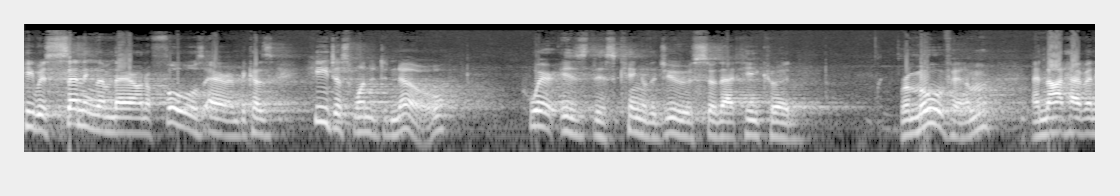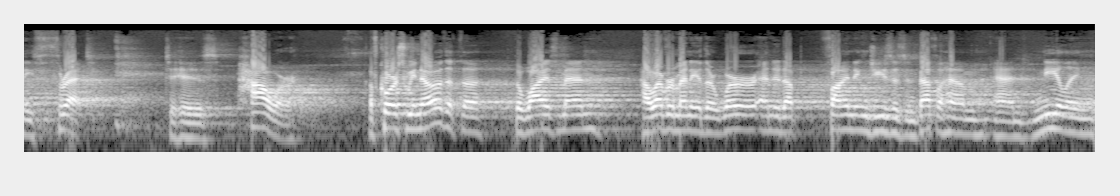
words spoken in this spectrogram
He was sending them there on a fool's errand because he just wanted to know where is this king of the Jews so that he could remove him and not have any threat to his power. Of course, we know that the, the wise men, however many there were, ended up finding Jesus in Bethlehem and kneeling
